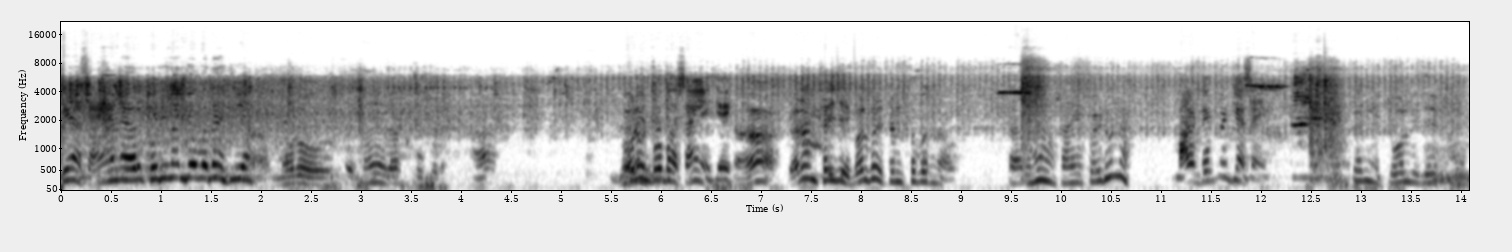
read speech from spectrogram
ત્યાં નાખજો બધા ત્યાં મોરો તો સાંયે રાખવું પડે. હા. દોડીને બાબા સાંય જાય. હા ગરમ થઈ જાય. બલભાઈ તને ખબર ના હોય. તારે હું સાંય પડ્યું ને? મારો ટ્રેક્ટર ક્યાં સાંય ટ્રેક્ટરની ટોલી દેખવું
